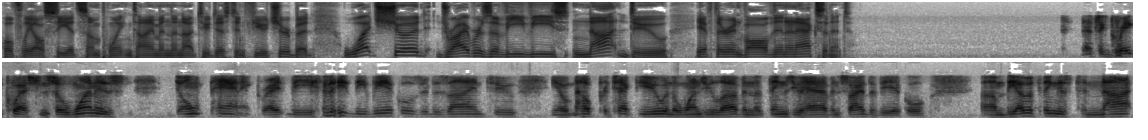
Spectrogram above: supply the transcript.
hopefully I'll see at some point in time in the not too distant future. But what should drivers of EVs not do if they're involved in an accident? That's a great question. So one is don't panic, right? The, the the vehicles are designed to, you know, help protect you and the ones you love and the things you have inside the vehicle. Um, the other thing is to not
